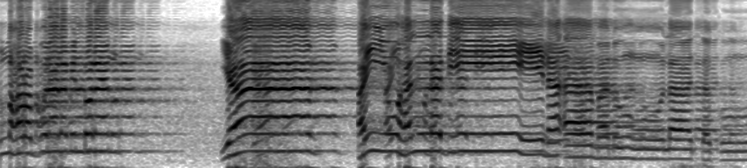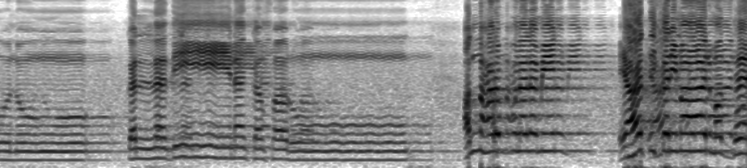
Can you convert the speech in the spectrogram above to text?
আল্লাহ রাব্বুল আলামিন বলেন, ইয়া আইয়ুহাল্লাযীনা আমানু লা তাকুনু কাল্লাযীনা কাফারু। আল্লাহ রাব্বুল আলামিন এই আয়াত কারিমার মধ্যে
